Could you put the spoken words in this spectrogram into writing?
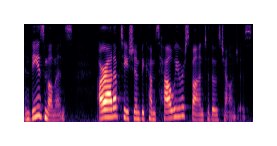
In these moments, our adaptation becomes how we respond to those challenges.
